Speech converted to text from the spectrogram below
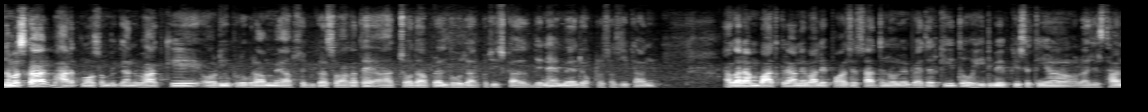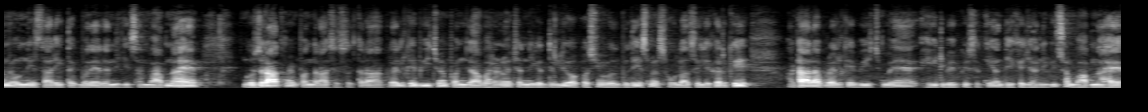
नमस्कार, भारत मौसम विज्ञान विभाग के ऑडियो प्रोग्राम में आप सभी का स्वागत है। आज 14 अप्रैल 2025 का दिन है। मैं डॉक्टर शशिकांत। अगर हम बात करें आने वाले पाँच से सात दिनों में वेदर की तो हीट वेव की स्थितियाँ राजस्थान में 19 तारीख तक बने रहने की संभावना है। गुजरात में 15 से 17 अप्रैल के बीच में, पंजाब, हरियाणा, चंडीगढ़, दिल्ली और पश्चिम उत्तर प्रदेश में 16 से लेकर के 18 अप्रैल के बीच में हीट वेव की स्थितियाँ देखे जाने की संभावना है।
